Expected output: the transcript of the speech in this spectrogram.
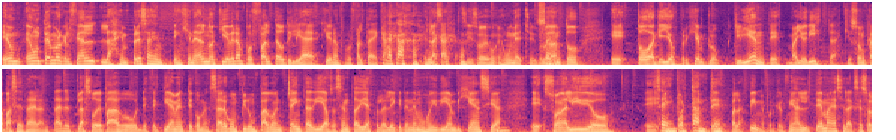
Es un, es un tema porque al final las empresas en, general no quiebran por falta de utilidades, quiebran por falta de caja. La caja. Es la caja, sí, eso es, un hecho. Y por lo tanto, eh, todos aquellos, por ejemplo, clientes mayoristas que son capaces de adelantar el plazo de pago, de efectivamente comenzar a cumplir un pago en 30 días o 60 días con la ley que tenemos hoy día en vigencia, eh, son alivios eh, importante. para las pymes, porque al final el tema es el acceso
